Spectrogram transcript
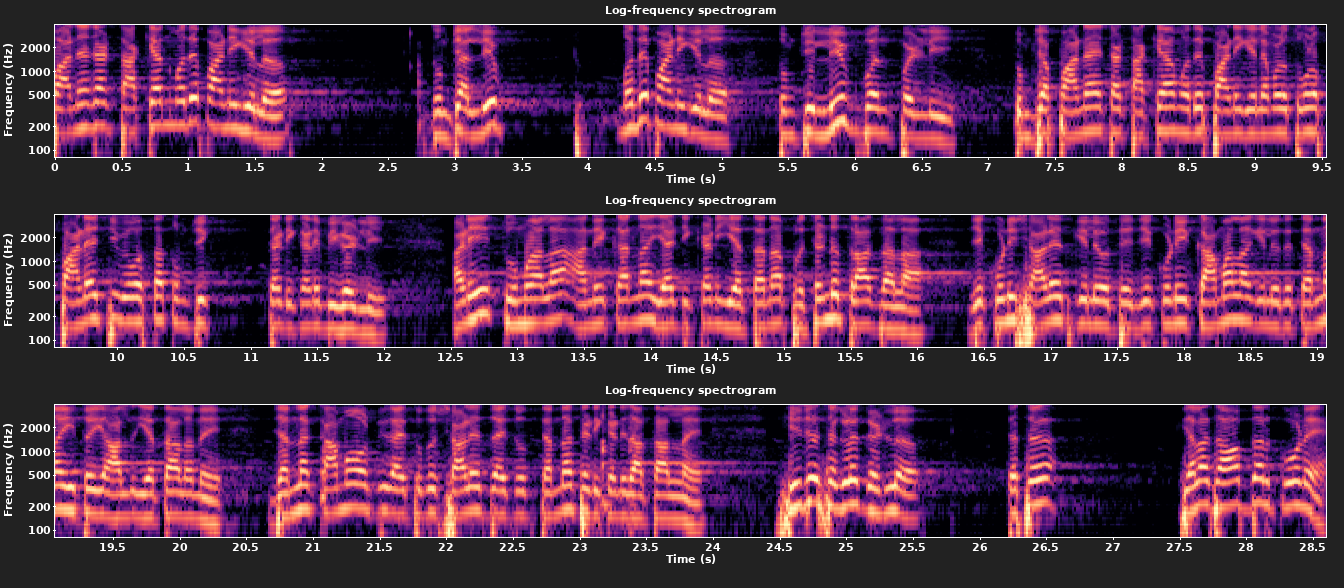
पाण्याच्या टाक्यांमध्ये पाणी गेलं तुमच्या लिफ्टमध्ये पाणी गेलं तुमची लिफ्ट बंद पडली तुमच्या पाण्याच्या टाक्यामध्ये पाणी गेल्यामुळे तुम्हाला पाण्याची व्यवस्था तुमची त्या ठिकाणी बिघडली. आणि तुम्हाला अनेकांना या ठिकाणी येताना प्रचंड त्रास झाला. जे कोणी शाळेत गेले होते जे कोणी कामाला गेले होते त्यांना इथं आल येता आलं नाही. ज्यांना कामावरती जायचं होतं शाळेत जायचं होतं त्यांना त्या ठिकाणी जाता आलं नाही. हे जे सगळं घडलं त्याचं याला जबाबदार कोण आहे?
